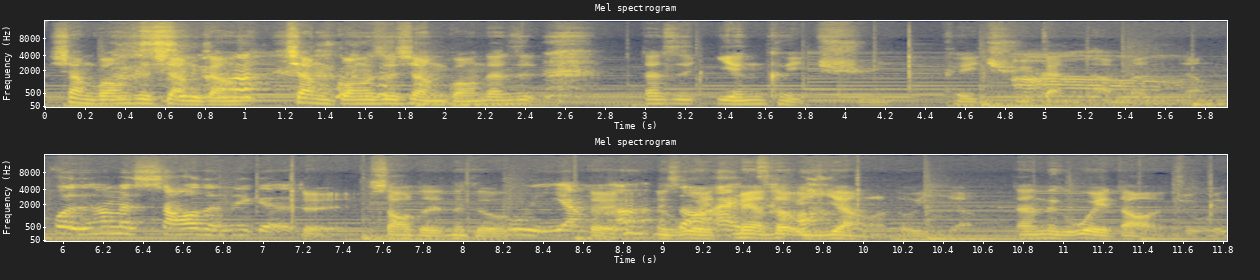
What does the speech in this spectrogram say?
向光是向光，向光是向光，但是但是烟可以驱。可以驱赶他们这样，或者他们烧的那个对烧的那个不一样，对那个味没有都一样了，都一样，但那个味道就会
